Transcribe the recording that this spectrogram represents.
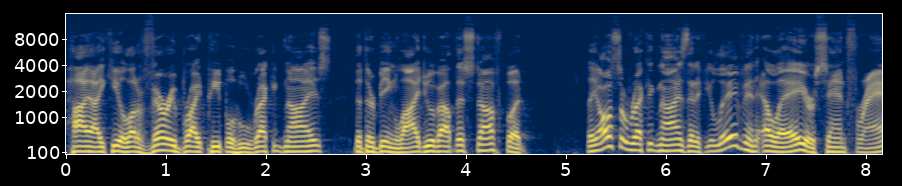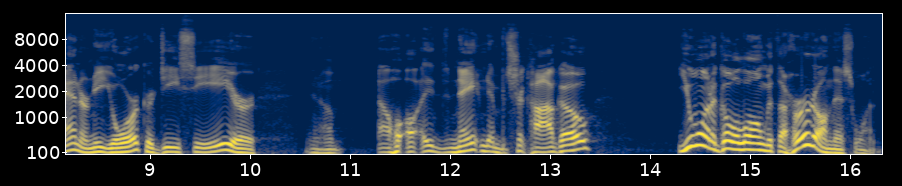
high IQ, a lot of very bright people who recognize that they're being lied to about this stuff, but they also recognize that if you live in LA or San Fran or New York or DC or you know uh, Chicago, you want to go along with the herd on this one.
